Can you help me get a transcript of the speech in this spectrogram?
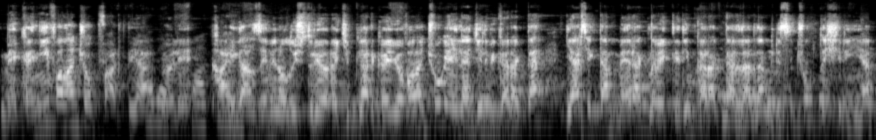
mekaniği falan çok farklı ya. Evet, Böyle farklı. kaygan zemin oluşturuyor, rakipler kayıyor falan. Çok eğlenceli bir karakter. Gerçekten merakla beklediğim karakterlerden birisi. Çok da şirin ya.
